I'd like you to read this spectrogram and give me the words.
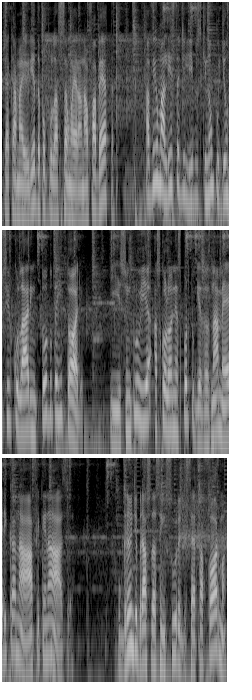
já que a maioria da população era analfabeta, havia uma lista de livros que não podiam circular em todo o território, e isso incluía as colônias portuguesas na América, na África e na Ásia. O grande braço da censura, de certa forma,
